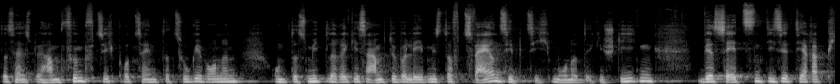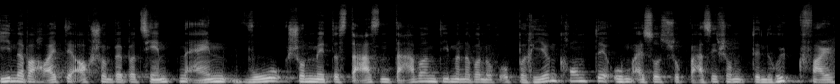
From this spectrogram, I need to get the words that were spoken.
Das heißt, wir haben 50 Prozent dazugewonnen und das mittlere Gesamtüberleben ist auf 72 Monate gestiegen. Wir setzen diese Therapien aber heute auch schon bei Patienten ein, wo schon Metastasen da waren, die man aber noch operieren konnte, um also so quasi schon den Rückfall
